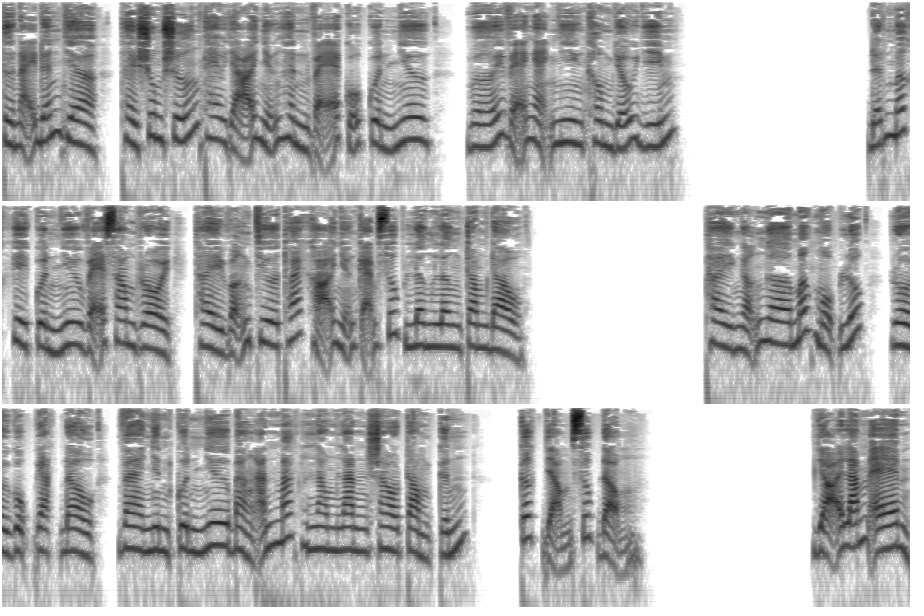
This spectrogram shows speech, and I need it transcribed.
Từ nãy đến giờ, thầy sung sướng theo dõi những hình vẽ của Quỳnh Như với vẻ ngạc nhiên không giấu giếm. Đến mức khi Quỳnh Như vẽ xong rồi, thầy vẫn chưa thoát khỏi những cảm xúc lân lân trong đầu. Thầy ngẩn ngơ mất một lúc, rồi gục gặt đầu và nhìn Quỳnh Như bằng ánh mắt long lanh sau tròng kính, cất giọng xúc động. Giỏi lắm em,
